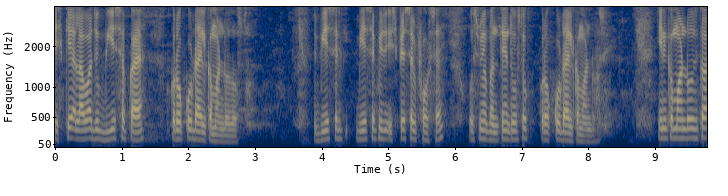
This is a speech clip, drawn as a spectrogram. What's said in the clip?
इसके अलावा जो बीएसएफ का है क्रोकोडाइल कमांडो दोस्तों। बी एस बी की जो स्पेशल फोर्स है, उसमें बनते हैं दोस्तों क्रोकोडाइल कमांडोज इन कमांडोज का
